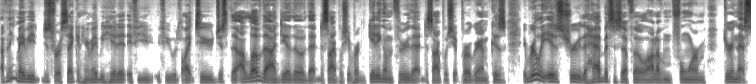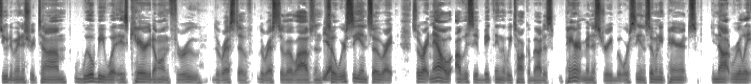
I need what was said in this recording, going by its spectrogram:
I think maybe just for a second here, maybe hit it if you if you would like to. Just the I love the idea though of that discipleship or getting them through that discipleship program because it really is true. The habits and stuff that a lot of them form during that student ministry time will be what is carried on through the rest of the rest of their lives. And yeah. so we're seeing so right so right now, obviously a big thing that we talk about is parent ministry, but we're seeing so many parents not really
